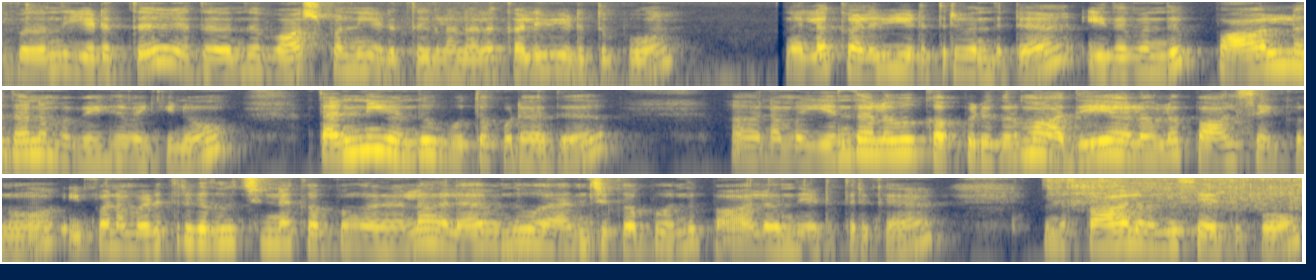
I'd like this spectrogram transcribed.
இப்போ வந்து எடுத்து இதை வந்து வாஷ் பண்ணி எடுத்துக்கலாம். நல்லா கழுவி எடுத்துப்போம். நல்லா கழுவி எடுத்துகிட்டு வந்துட்டேன். இதை வந்து பாலில் தான் நம்ம வேக வைக்கணும். தண்ணி வந்து ஊற்றக்கூடாது நம்ம எந்த அளவு கப் எடுக்கிறோமோ அதே அளவில் பால் சேர்க்கணும். இப்போ நம்ம எடுத்துருக்கிறது வந்து சின்ன கப்புங்கிறதுனால அதில் வந்து ஒரு அஞ்சு கப்பு வந்து பால் வந்து எடுத்திருக்கேன். இந்த பாலை வந்து சேர்த்துப்போம்.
